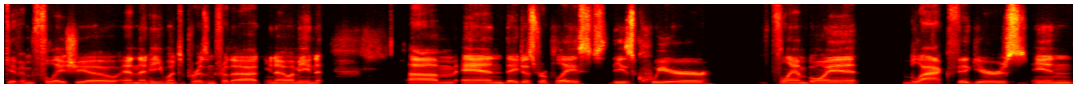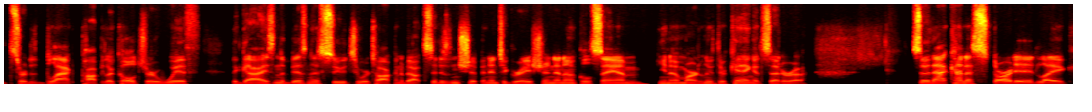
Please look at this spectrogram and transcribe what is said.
give him fellatio, and then he went to prison for that. You know, I mean, um, and they just replaced these queer, flamboyant black figures in sort of black popular culture with the guys in the business suits who were talking about citizenship and integration and Uncle Sam, you know, Martin Luther King, et cetera. So that kind of started like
